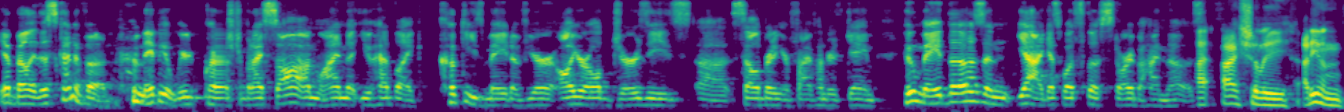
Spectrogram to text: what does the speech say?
Yeah, Belly, this is kind of a maybe a weird question, but I saw online that you had like cookies made of your all your old jerseys uh, celebrating your 500th game. Who made those? And yeah, I guess what's the story behind those? I actually I didn't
